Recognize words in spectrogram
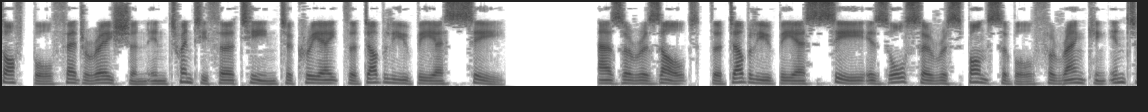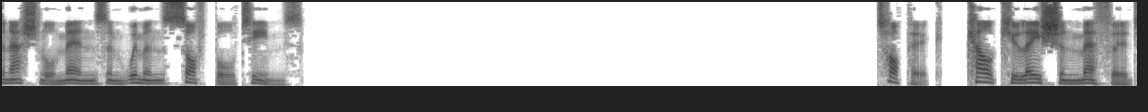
Softball Federation in 2013 to create the WBSC. As a result, the WBSC is also responsible for ranking international men's and women's softball teams. Calculation method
